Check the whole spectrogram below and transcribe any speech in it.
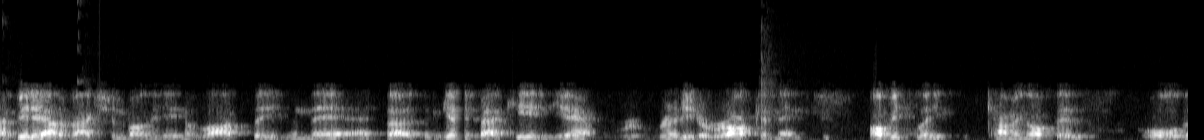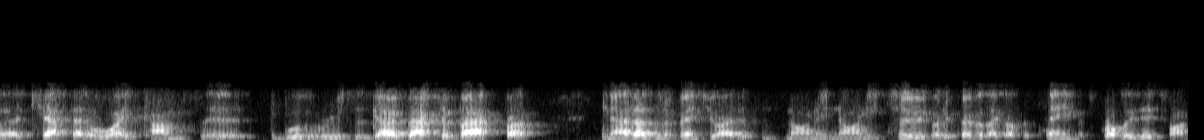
a bit out of action by the end of last season there. So to get back in, yeah, ready to rock. And then obviously coming off, there's all the chat that always comes. Uh, will the Roosters go back to back? But you know, it hasn't eventuated since 1992. But if ever they got the team, it's probably this one.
